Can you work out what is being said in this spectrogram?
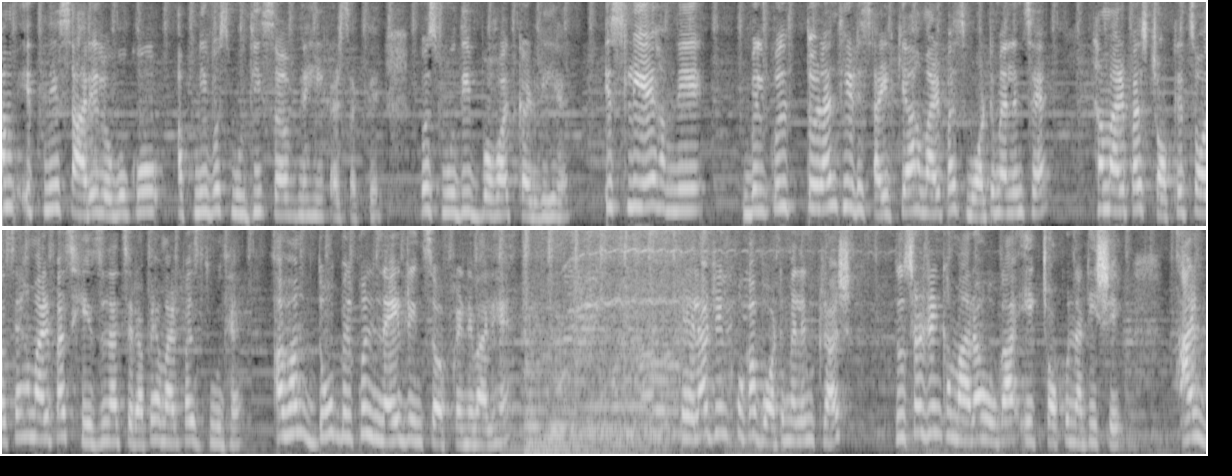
हम इतने सारे लोगों को अपनी वो स्मूदी सर्व नहीं कर सकते। वो स्मूदी बहुत कड़वी है। इसलिए हमने बिल्कुल तुरंत ही डिसाइड किया, हमारे पास वाटरमेलन्स है, हमारे पास चॉकलेट सॉस है, हमारे पास हेजलनट सिरप है, हमारे पास दूध है। अब हम दो बिल्कुल नए ड्रिंक सर्व करने वाले हैं। पहला ड्रिंक होगा वाटरमेलन क्रश दूसरा ड्रिंक हमारा होगा एक चोको नटी शेक एंड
